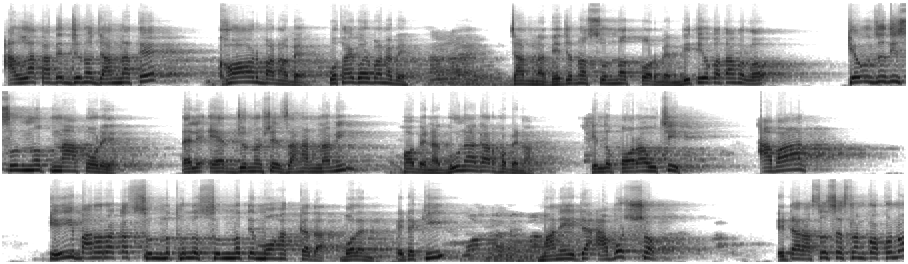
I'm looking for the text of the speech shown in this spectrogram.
আল্লাহ তাদের জন্য জান্নাতে ঘর বানাবে। কোথায় ঘর বানাবে? জান্নাত। এজন্য সুন্নত পড়বেন। দ্বিতীয় কথা হলো, কেউ যদি সুন্নত না পড়ে, তাহলে এর জন্য সে জাহান্নামি হবে না গুণাগার হবে না। কিন্তু পড়া উচিত। আবার এই বারো রাকাত সুন্নত হলো সুন্নতে মহাক্কাদা বলেন, এটা কি? মানে এটা আবশ্যক। এটা রাসুল ইসলাম কখনো?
